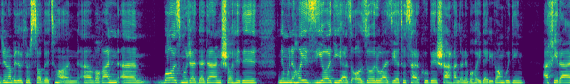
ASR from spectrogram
جناب دکتر ثابتان واقعا باز مجددا شاهد نمونه های زیادی از آزار و اذیت و سرکوب شهروندان بهایی در ایران بودیم. اخیرا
